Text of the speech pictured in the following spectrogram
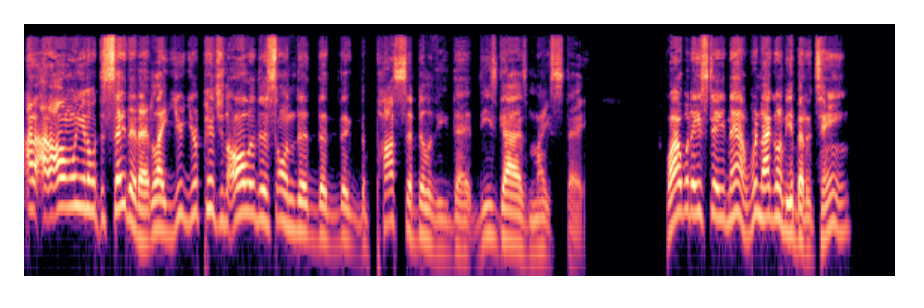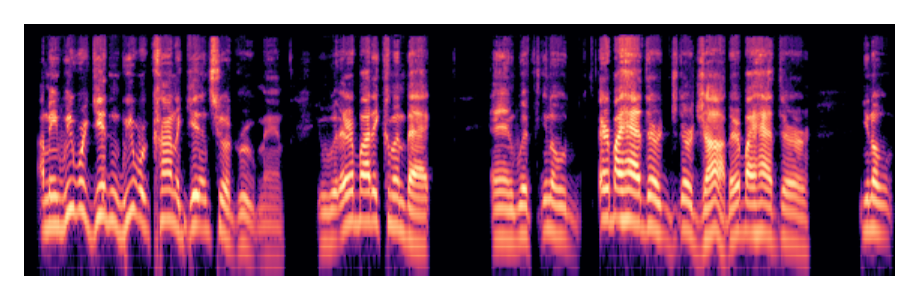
I, I don't even know what to say to that. Like you're you're pinching all of this on the the the, the possibility that these guys might stay. Why would they stay now? We're not going to be a better team. I mean, we were getting, we were kind of getting to a group, man, with everybody coming back, and with you know, everybody had their their job, everybody had their, you know,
